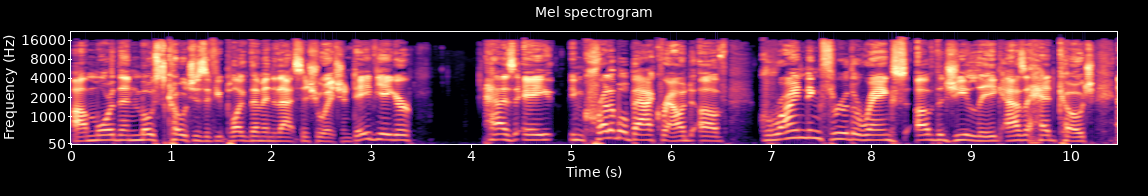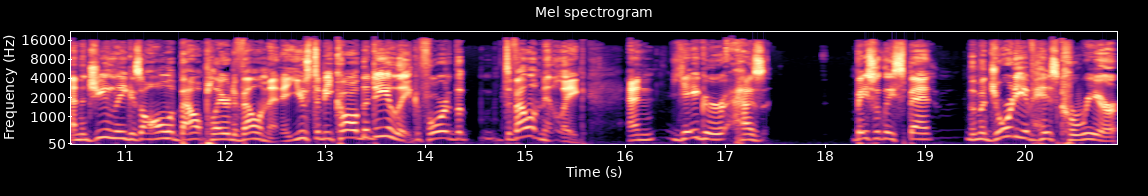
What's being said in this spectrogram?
uh, more than most coaches if you plug them into that situation. Dave Joerger has a incredible background of grinding through the ranks of the G League as a head coach. And the G League is all about player development. It used to be called the D League for the Development League. And Joerger has basically spent the majority of his career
